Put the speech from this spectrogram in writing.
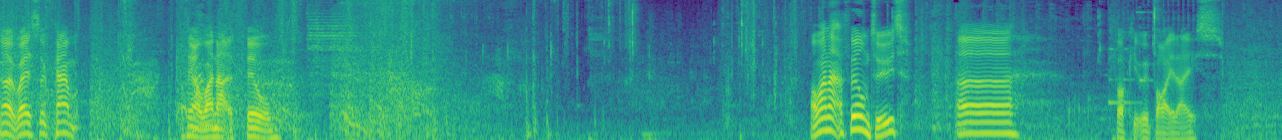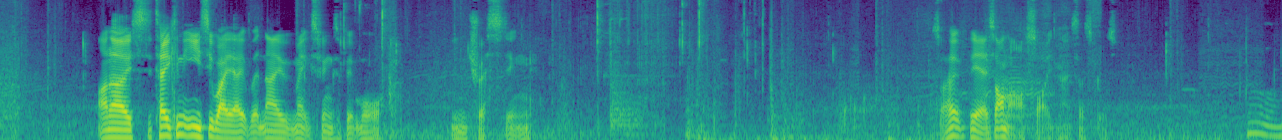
No, where's the camera? I think I ran out of film. I ran out of film, dude. Uh, fuck it, with buy Ace. I know, it's taking the easy way out, but now it makes things a bit more interesting. So I hope, yeah, it's on our side now, so that's good. Hmm.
